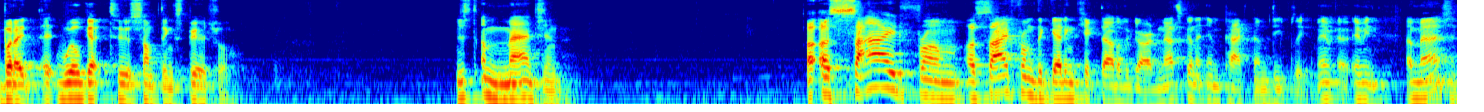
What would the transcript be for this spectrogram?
But I, it will get to something spiritual. Just imagine. Aside from aside from the getting kicked out of the garden, that's going to impact them deeply. I mean, imagine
